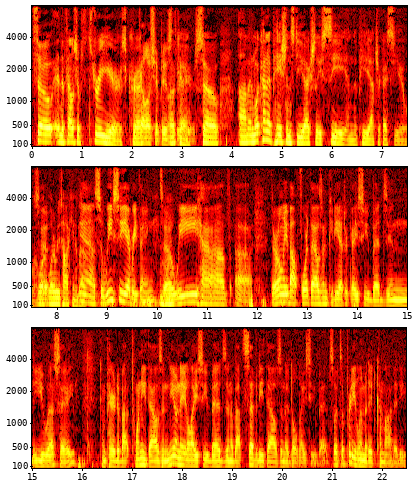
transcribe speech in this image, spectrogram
So, in the fellowship's three years, correct? Fellowship is okay. three years. So, um, and what kind of patients do you actually see in the pediatric ICU? So- what, what are we talking about? Yeah, so we see everything. So we have uh, there are only about four thousand pediatric ICU beds in the USA, compared to about twenty thousand neonatal ICU beds and about seventy thousand adult ICU beds. So it's a pretty limited commodity.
